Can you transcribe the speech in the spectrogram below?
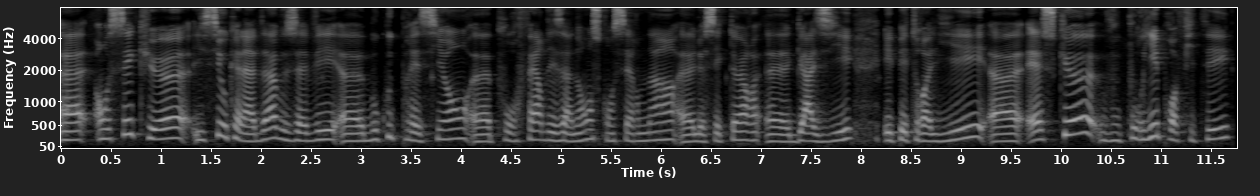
Euh, on sait que ici au Canada, vous avez euh, beaucoup de pression euh, pour faire des annonces concernant le secteur gazier et pétrolier. Est-ce que vous pourriez profiter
